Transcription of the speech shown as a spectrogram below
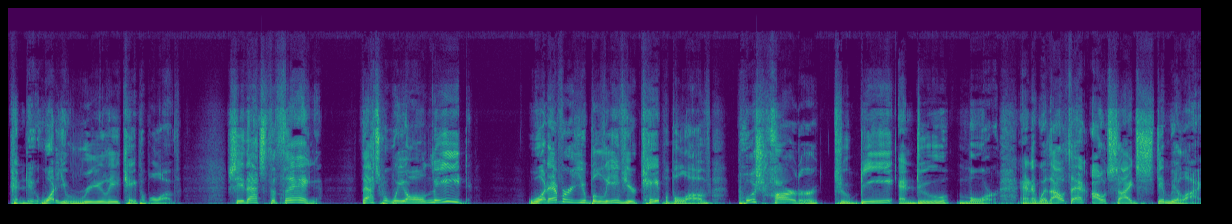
can do. What are you really capable of? See, that's the thing. That's what we all need. Whatever you believe you're capable of, push harder to be and do more. And without that outside stimuli,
